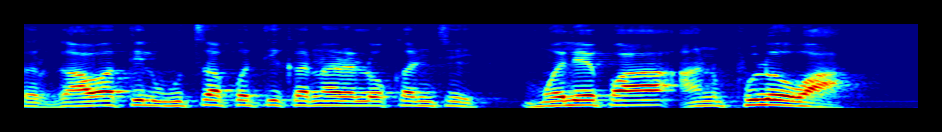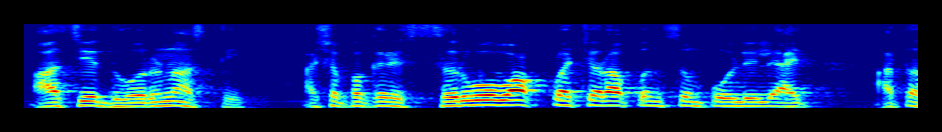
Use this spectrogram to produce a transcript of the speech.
तर गावातील उचापती करणाऱ्या लोकांचे मलेपा आणि फुलं वा असे धोरण असते. अशा प्रकारे सर्व वाक्प्रचार आपण संपवलेले आहेत. आता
